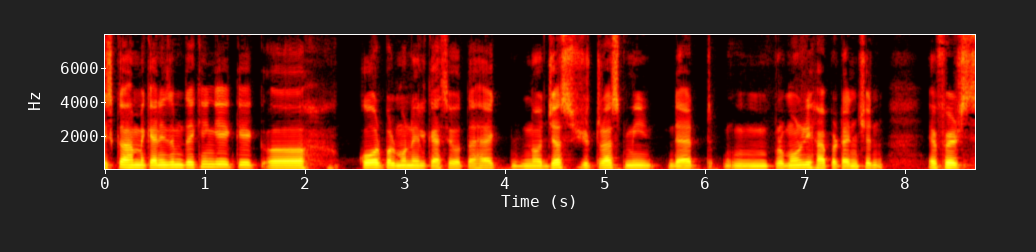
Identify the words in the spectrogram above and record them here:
इसका हम मैकेनिज़्म देखेंगे कि कोर पल्मोनल कैसे होता है। No just you trust me that pulmonary hypertension if it's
